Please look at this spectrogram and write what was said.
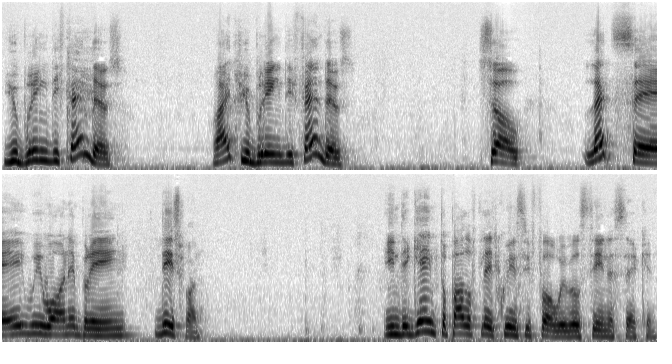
you bring defenders, right? You bring defenders. So let's say we want to bring this one. In the game Topalov played queen c4, we will see in a second.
